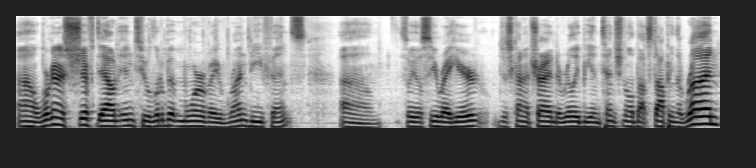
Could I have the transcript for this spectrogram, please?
Uh, we're going to shift down into a little bit more of a run defense. Um, so you'll see right here, just kind of trying to really be intentional about stopping the run.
